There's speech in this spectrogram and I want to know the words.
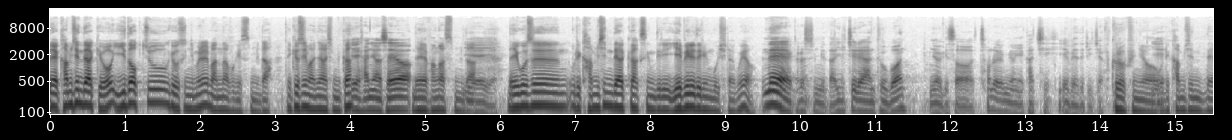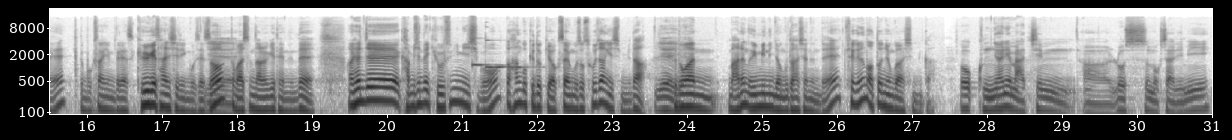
네, 감신대학교 이덕주 교수님을 만나보겠습니다. 네, 교수님 안녕하십니까? 예, 안녕하세요. 네, 반갑습니다. 예, 예. 네, 이곳은 우리 감신대학교 학생들이 예배를 드리는 곳이라고요? 네, 그렇습니다. 일주일에 한 두 번 여기서 1,500명이 같이 예배드리죠. 그렇군요. 예. 우리 감신대 또 목사님들에서 교육의 산실인 곳에서 예. 또 말씀 나누게 됐는데 어, 현재 감신대 교수님이시고 또 한국기독교 역사연구소 소장이십니다. 예, 그동안 많은 의미 있는 연구도 하셨는데 최근은 어떤 연구 하십니까? 어, 금년이 마침 어, 로스 목사님이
